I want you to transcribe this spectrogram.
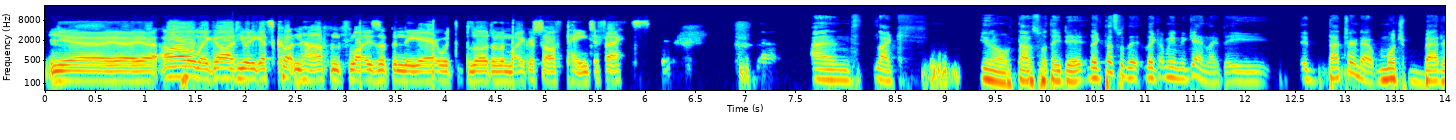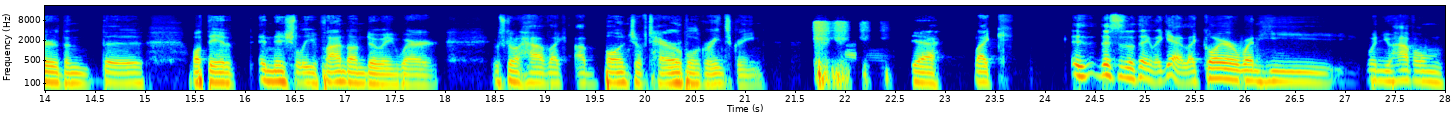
Yeah, yeah, yeah. Oh my god, he when he gets cut in half and flies up in the air with the blood and the Microsoft Paint effects. And like, you know, that's what they did. Like that's what they like. I mean, again, like they it, that turned out much better than the what they had initially planned on doing, where it was going to have like a bunch of terrible green screen. yeah, like it, this is the thing. Like, yeah, like Goyer when he when you have him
